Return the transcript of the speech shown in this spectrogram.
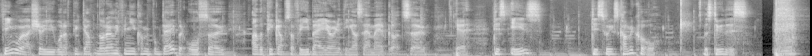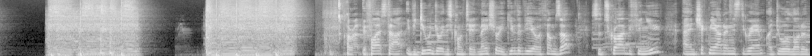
thing where I show you what I've picked up, not only for New Comic Book Day, but also other pickups off eBay or anything else I may have got. So yeah, this is this week's comic haul. Let's do this. Before I start, if you do enjoy this content, make sure you give the video a thumbs up, subscribe if you're new, and check me out on Instagram. I do a lot of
